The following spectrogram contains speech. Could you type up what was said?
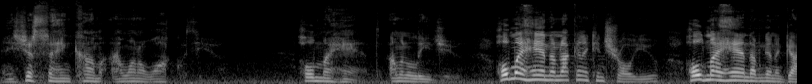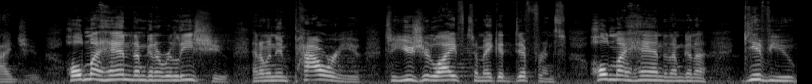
And he's just saying, Come, I want to walk with you. Hold my hand. I'm going to lead you. Hold my hand, I'm not going to control you. Hold my hand, I'm going to guide you. Hold my hand, and I'm going to release you, and I'm going to empower you to use your life to make a difference. Hold my hand, and I'm going to give you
